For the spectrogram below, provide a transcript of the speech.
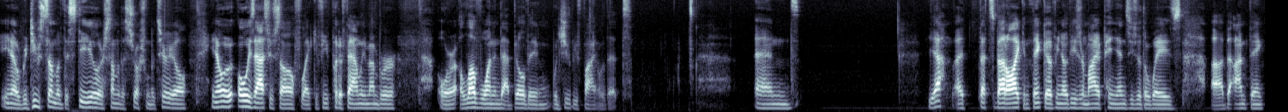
you know, reduce some of the steel or some of the structural material, you know, always ask yourself, like, if you put a family member or a loved one in that building, would you be fine with it? And yeah, I, that's about all I can think of. You know, these are my opinions. These are the ways uh, that I'm think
